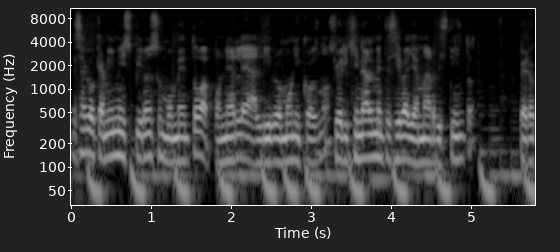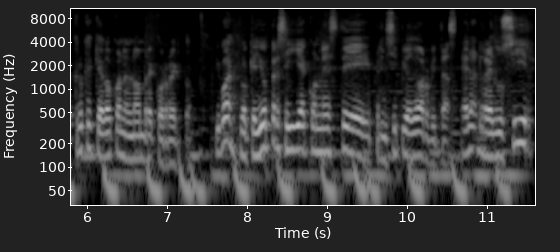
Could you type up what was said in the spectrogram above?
Es algo que a mí me inspiró en su momento a ponerle al libro Money Cosmos, que originalmente se iba a llamar distinto, pero creo que quedó con el nombre correcto. Y bueno, lo que yo perseguía con este principio de órbitas era reducir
